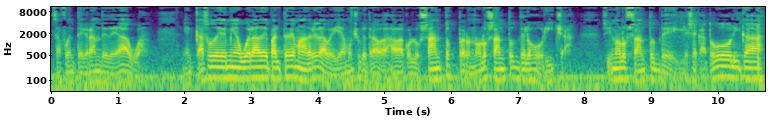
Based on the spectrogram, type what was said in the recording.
esa fuente grande de agua. En el caso de mi abuela de parte de madre, la veía mucho que trabajaba con los santos, pero no los santos de los orichas, sino los santos de Iglesia Católica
